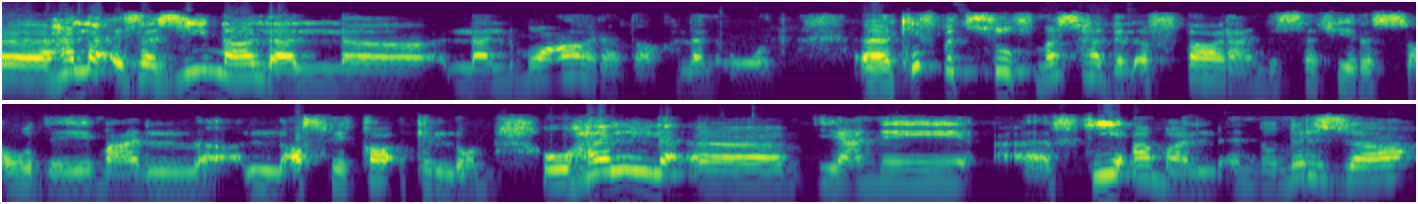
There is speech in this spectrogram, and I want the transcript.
هلا إذا جينا للمعارضة لنقول آه، كيف بتشوف مشهد الإفطار عند السفير السعودي مع الافرقاء كلهم؟ وهل آه، يعني في أمل إنه نرجع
